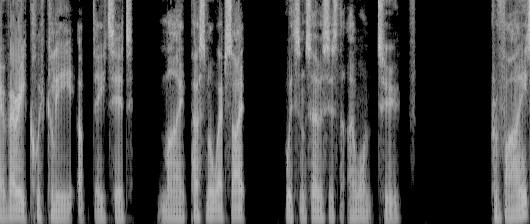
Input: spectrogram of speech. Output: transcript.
I very quickly updated my personal website with some services that I want to provide.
